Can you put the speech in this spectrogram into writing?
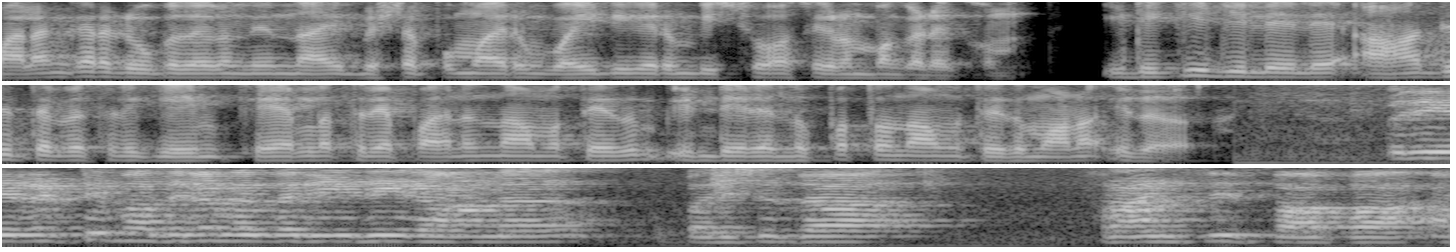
മലങ്കര രൂപതകളിൽ നിന്നായി ബിഷപ്പുമാരും വൈദികരും വിശ്വാസികളും പങ്കെടുക്കും. ഇടുക്കി ജില്ലയിലെ ആദ്യത്തെ ബസലിക്കയും കേരളത്തിലെ പതിനൊന്നാമത്തേതും ഇന്ത്യയിലെ മുപ്പത്തൊന്നാമത്തേതുമാണ് ഇത്. ഒരു ഇരട്ടി മധുരം എന്ന രീതിയിലാണ് പരിശുദ്ധ ഫ്രാൻസിസ് പാപ്പ ആ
